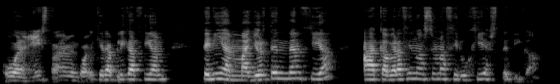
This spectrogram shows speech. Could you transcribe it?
o en Instagram, en cualquier aplicación, tenían mayor tendencia a acabar haciéndose una cirugía estética.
